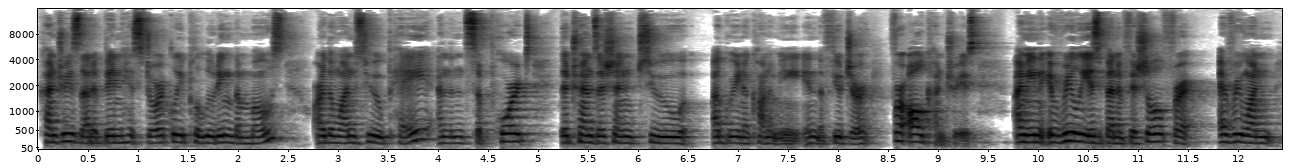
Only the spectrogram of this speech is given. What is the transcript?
countries that have been historically polluting the most are the ones who pay and then support the transition to a green economy in the future for all countries. I mean, it really is beneficial for everyone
